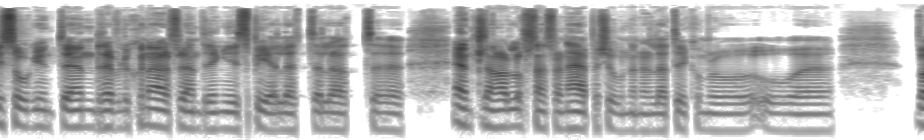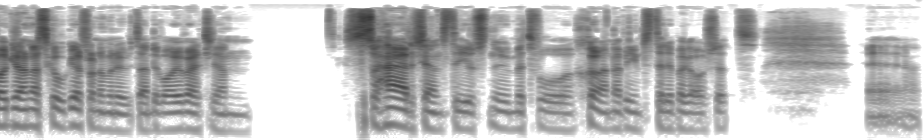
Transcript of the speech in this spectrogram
vi såg ju inte en revolutionär förändring i spelet eller att eh, äntligen har det lossnat för den här personen eller att det kommer att, att eh, vara gröna skogar från och med nu, utan det var ju verkligen så här känns det just nu med två sköna vinster i bagaget. Eh,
